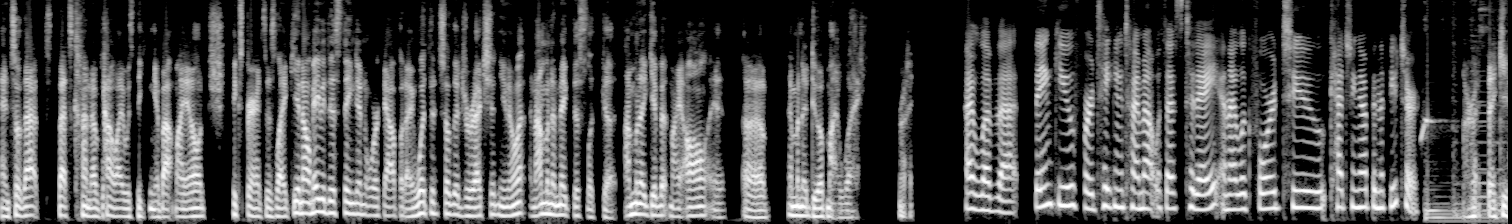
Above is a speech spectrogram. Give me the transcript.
And so that's, that's kind of how I was thinking about my own experiences. Like, you know, maybe this thing didn't work out, but I went to the direction, you know what? And I'm going to make this look good. I'm going to give it my all and, uh, I'm going to do it my way. Right. I love that. Thank you for taking time out with us today. And I look forward to catching up in the future. All right. Thank you.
